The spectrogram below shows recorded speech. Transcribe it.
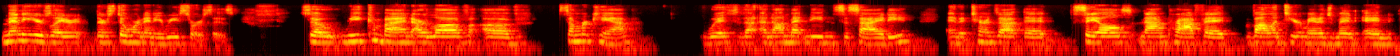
Many years later, there still weren't any resources. So we combined our love of summer camp with the, an unmet need in society. And it turns out that sales, nonprofit, volunteer management, and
